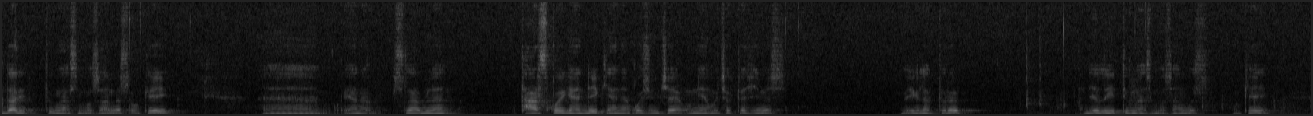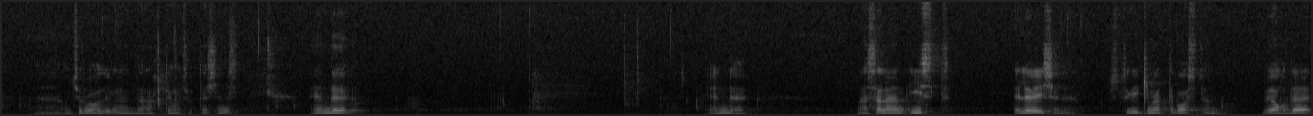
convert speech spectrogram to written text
удалить tugmasini bosamiz okey yana sizlar bilan tars qo'ygandik. Yana qo'shimcha uni ham o'chirib tashlaymiz belgilab turib delete tugmasini bosamiz. Okey o'chirib oldik uni daraxtni ham o'chirib tashlaymiz endi endi masalan east elevationi ustiga ikki marta bosdim. Bu yoqda e,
